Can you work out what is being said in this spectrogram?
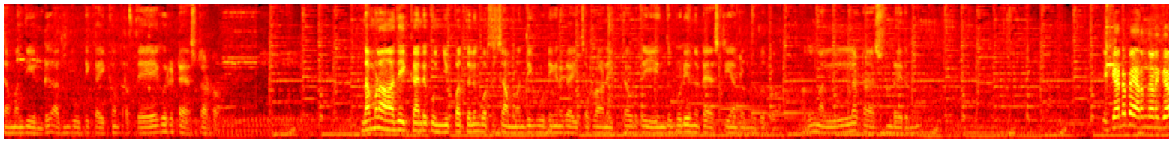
ചമ്മന്തി ഉണ്ട് അതും കൂട്ടി കഴിക്കാൻ പ്രത്യേക ഒരു ടേസ്റ്റ് ആട്ടോ. നമ്മൾ ആദ്യം ഇക്കാന്റെ കുഞ്ഞിപ്പത്തലും കുറച്ച് ചമ്മന്തി കൂട്ടി ഇങ്ങനെ കഴിച്ചപ്പോഴാണ് ഇക്ക അവിടുത്തെ ഈന്തുപൊടി ഒന്ന് ടേസ്റ്റ് ചെയ്യാൻ തന്നത് കേട്ടോ. അത് നല്ല ടേസ്റ്റ് ഉണ്ടായിരുന്നു. ഇക്കാന്റെ പേരെന്താണ് ഇക്ക?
